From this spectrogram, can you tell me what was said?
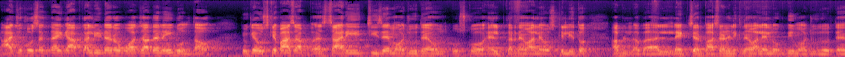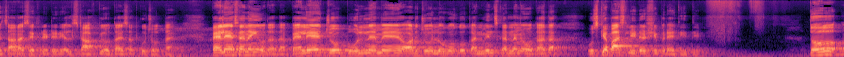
آج ہو سکتا ہے کہ آپ کا لیڈر ہو، بہت زیادہ نہیں بولتا ہو کیونکہ اس کے پاس اب ساری چیزیں موجود ہیں، اس کو ہیلپ کرنے والے ہیں، اس کے لیے تو اب لیکچر بھاشن لکھنے والے لوگ بھی موجود ہوتے ہیں، سارا سیکریٹریل اسٹاف بھی ہوتا ہے، سب کچھ ہوتا ہے۔ پہلے ایسا نہیں ہوتا تھا۔ پہلے جو بولنے میں اور جو لوگوں کو کنونس کرنے میں ہوتا تھا، اس کے پاس لیڈرشپ رہتی تھی۔ تو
